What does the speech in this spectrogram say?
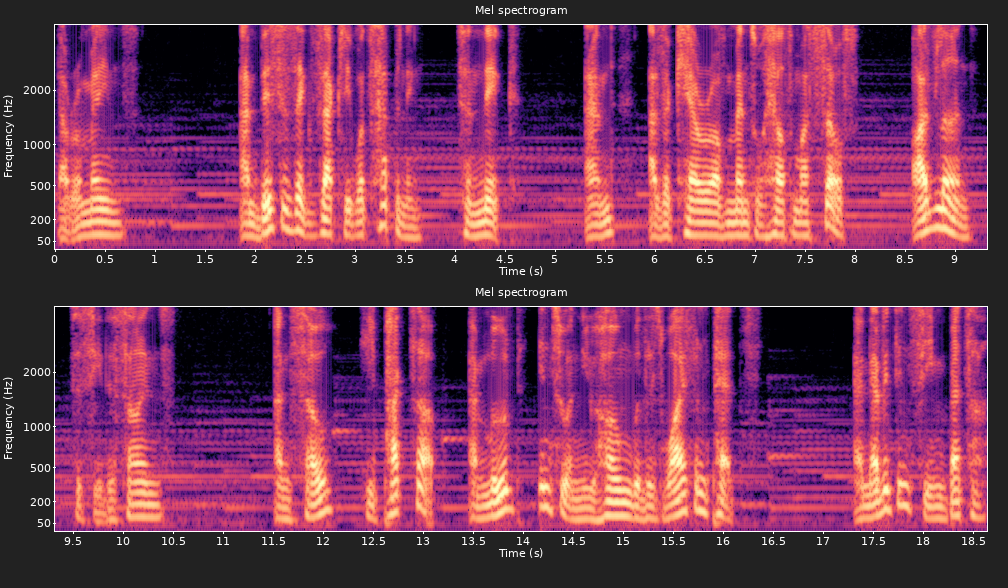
that remains. And this is exactly what's happening to Nick. And as a carer of mental health myself, I've learned to see the signs. And so he packed up and moved into a new home with his wife and pets and everything seemed better.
